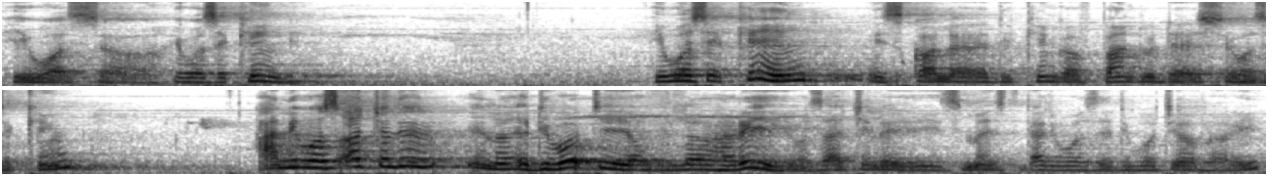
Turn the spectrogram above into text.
he was, uh, he was a king. He was a king. He's called uh, the king of Bangladesh. He was a king. And he was actually, you know, a devotee of Lord Hari. He was actually, meant that he was a devotee of Hari.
